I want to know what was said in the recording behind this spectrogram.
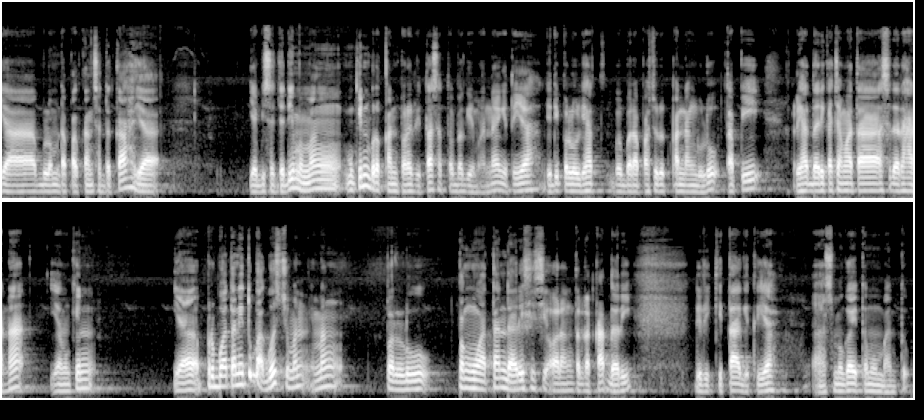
ya belum mendapatkan sedekah ya ya bisa jadi memang mungkin bukan prioritas atau bagaimana gitu ya jadi perlu lihat beberapa sudut pandang dulu tapi lihat dari kacamata sederhana ya mungkin ya perbuatan itu bagus cuman emang perlu penguatan dari sisi orang terdekat dari diri kita gitu ya. ya semoga itu membantu.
